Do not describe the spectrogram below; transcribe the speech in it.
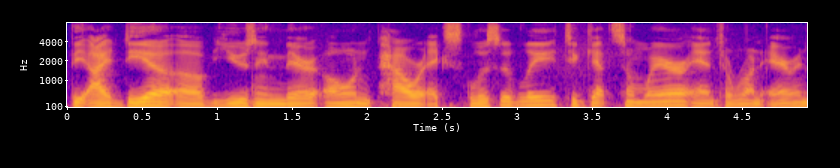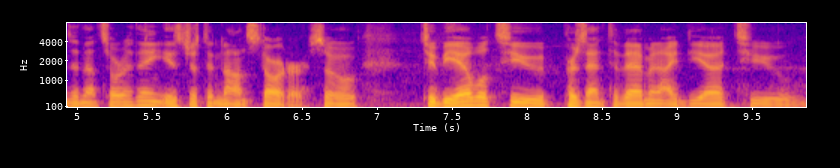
the idea of using their own power exclusively to get somewhere and to run errands and that sort of thing is just a non-starter. So to be able to present to them an idea to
